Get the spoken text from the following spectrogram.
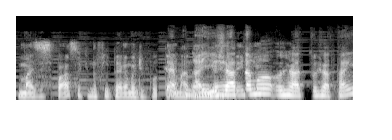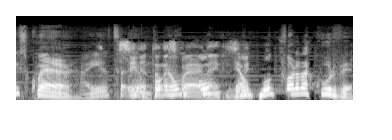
mais espaço aqui no fliperama de boteco. É, mas né? aí já, repente... tamo, já, tu já tá em Square. Aí sim, é, tá na Square, um né? Inclusive... É um ponto fora da curva.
